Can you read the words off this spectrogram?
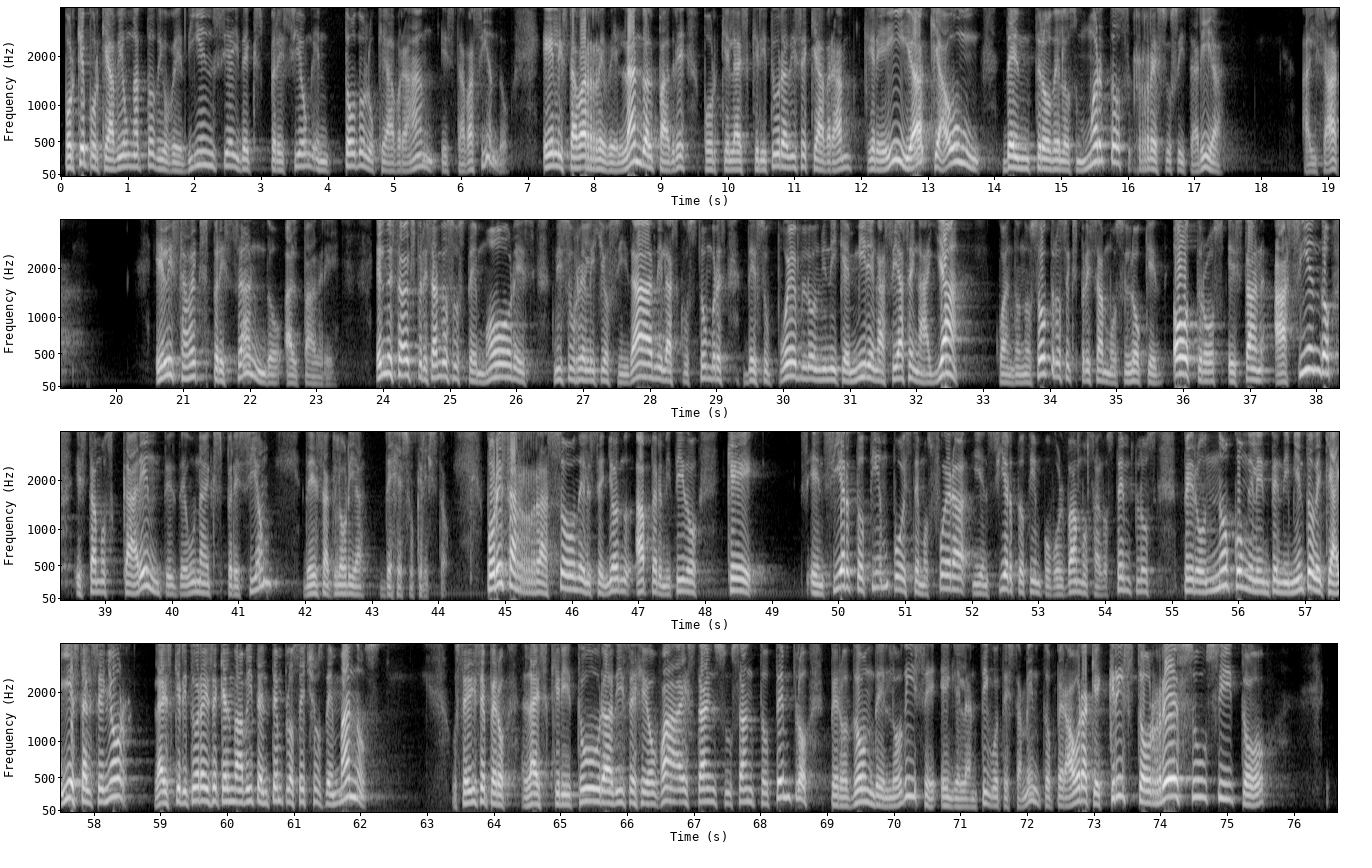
¿Por qué? Porque había un acto de obediencia y de expresión en todo lo que Abraham estaba haciendo. Él estaba revelando al Padre porque la escritura dice que Abraham creía que aún dentro de los muertos resucitaría a Isaac. Él estaba expresando al Padre. Él no estaba expresando sus temores, ni su religiosidad, ni las costumbres de su pueblo, ni que miren así hacen allá. Cuando nosotros expresamos lo que otros están haciendo, estamos carentes de una expresión de esa gloria de Jesucristo. Por esa razón el Señor ha permitido que en cierto tiempo estemos fuera y en cierto tiempo volvamos a los templos, pero no con el entendimiento de que ahí está el Señor. La escritura dice que Él no habita en templos hechos de manos, Usted dice, pero la escritura dice Jehová está en su santo templo, pero ¿dónde lo dice? En el Antiguo Testamento. Pero ahora que Cristo resucitó,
